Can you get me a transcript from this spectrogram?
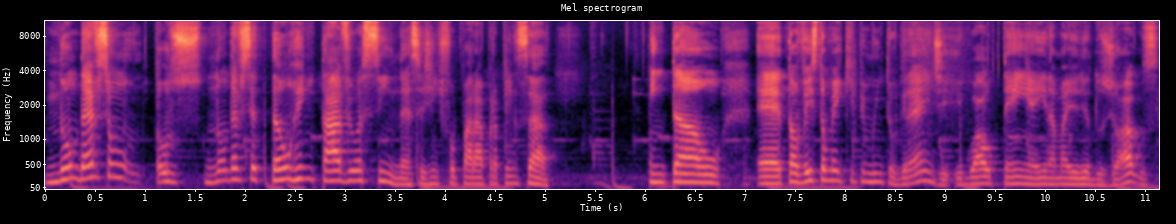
não deve ser um, não deve ser tão rentável assim, né? Se a gente for parar para pensar. Então, é, talvez ter uma equipe muito grande, igual tem aí na maioria dos jogos,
